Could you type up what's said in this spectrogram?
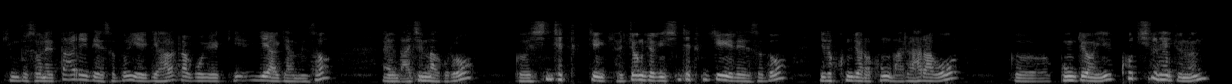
김부선의 딸에 대해서도 얘기하라고 얘기, 이야기하면서 예, 마지막으로 그 신체 특징 결정적인 신체 특징에 대해서도 이러쿵저러쿵 말을 하라고 그 공정이 코치를 해주는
